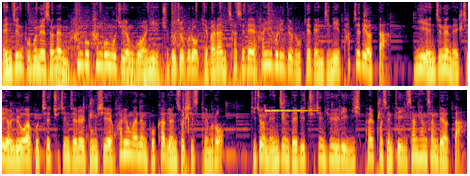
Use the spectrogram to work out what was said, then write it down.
엔진 부분에서는 한국항공우주연구원이 주도적으로 개발한 차세대 하이브리드 로켓 엔진이 탑재되었다. 이 엔진은 액체 연료와 고체 추진제를 동시에 활용하는 복합 연소 시스템으로 기존 엔진 대비 추진 효율이 28% 이상 향상되었다.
